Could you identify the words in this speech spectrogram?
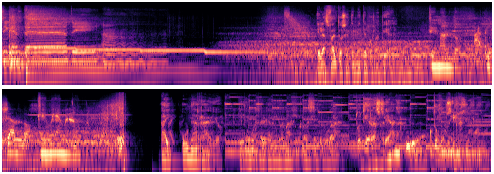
siguiente día? El asfalto se te mete por la piel. Quemando, astillando, quebrando. Hay una radio que te muestra el camino mágico hacia tu lugar, tu tierra soleada, tu música.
